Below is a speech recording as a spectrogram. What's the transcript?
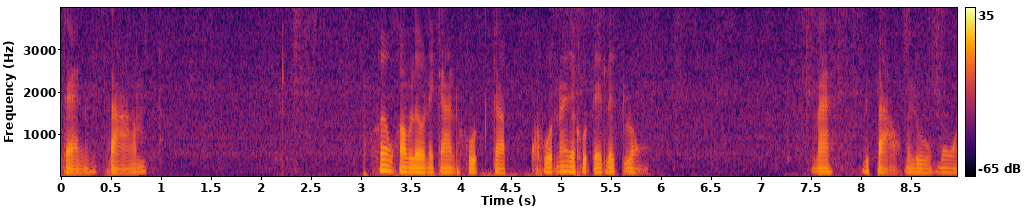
แสนสาม เพิ่มความเร็วในการขุดกับขุดน่าจะขุดได้ลึกลงนะหรือเปล่าไม่รู้มั่ว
